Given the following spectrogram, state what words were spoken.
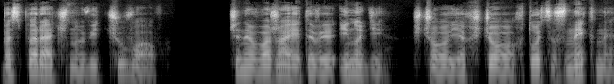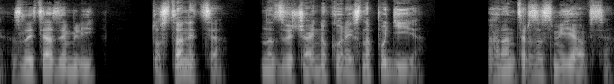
Безперечно, відчував. Чи не вважаєте ви іноді, що якщо хтось зникне з лиця землі, то станеться надзвичайно корисна подія? Гранцер засміявся.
